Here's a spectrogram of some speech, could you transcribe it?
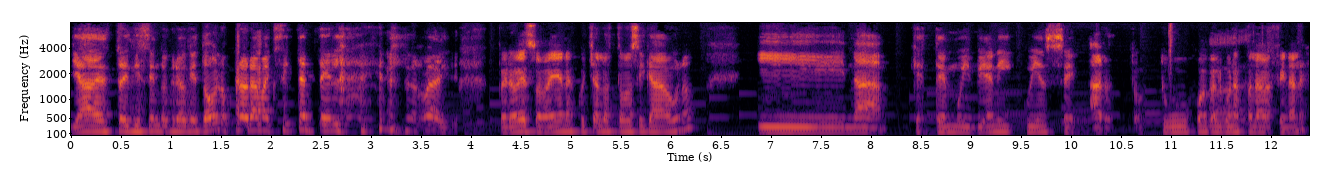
Ya estoy diciendo creo que todos los programas existentes en la radio, pero eso, vayan a escucharlos todos y cada uno. Y nada, que estén muy bien y cuídense harto. ¿Tú, juegas algunas palabras finales?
